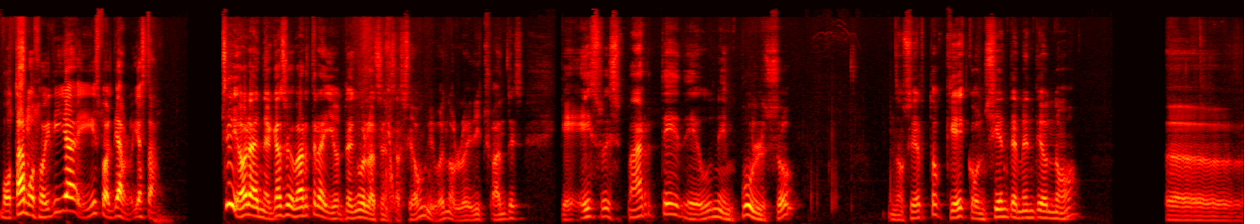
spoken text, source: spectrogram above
votamos hoy día y esto al diablo, ya está. Sí, ahora en el caso de Bartra yo tengo la sensación, y bueno, lo he dicho antes, que eso es parte de un impulso, ¿no es cierto?, que conscientemente o no, eh,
